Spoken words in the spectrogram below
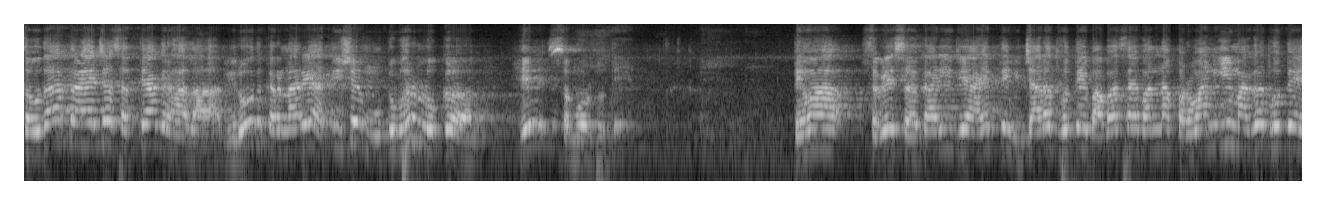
चौदार तळ्याच्या सत्याग्रहाला विरोध करणारे अतिशय मुठभर लोक हे समोर होते. तेव्हा सगळे सहकारी जे आहेत ते विचारत होते बाबासाहेबांना परवानगी मागत होते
